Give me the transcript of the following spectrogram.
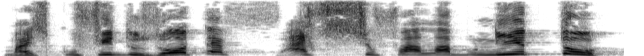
Mas com o filho dos outros é fácil falar bonito.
